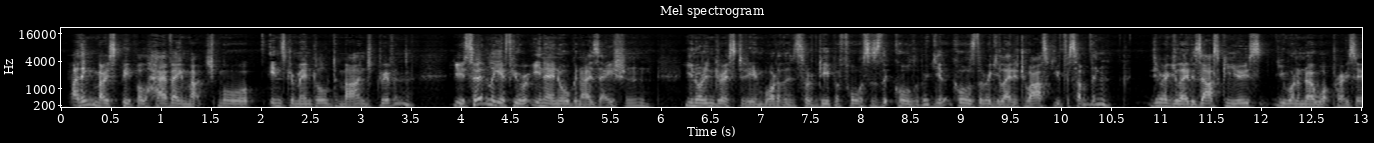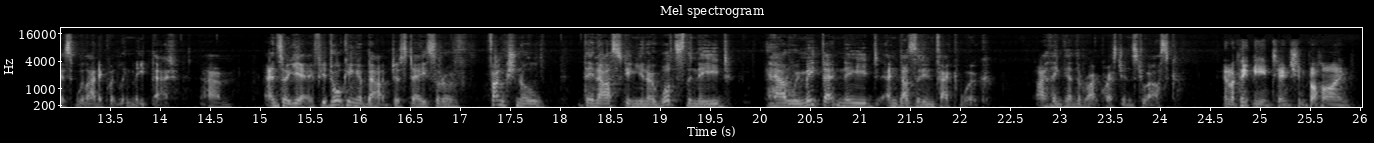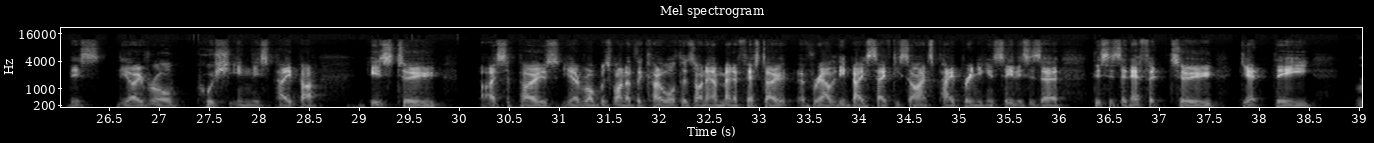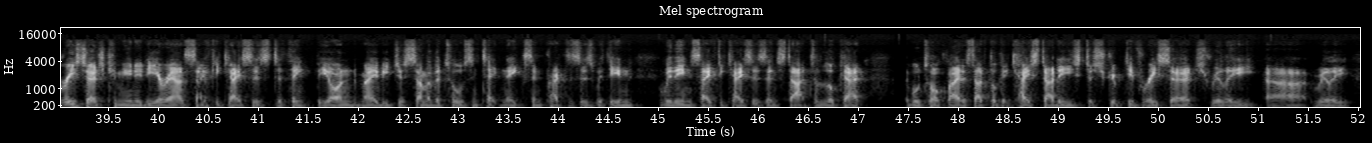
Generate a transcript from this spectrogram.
I think most people have a much more instrumental, demand driven. You certainly, if you're in an organization, you're not interested in what are the sort of deeper forces that call the regu- cause the regulator to ask you for something. The regulator's asking you, you want to know what process will adequately meet that. Um, and so, yeah, if you're talking about just a sort of functional, then asking, you know, what's the need? How do we meet that need? And does it in fact work? I think are the right questions to ask. And I think the intention behind this, the overall push in this paper, is to, I suppose, you know, Rob was one of the co-authors on our manifesto of reality-based safety science paper, and you can see this is a this is an effort to get the research community around safety cases to think beyond maybe just some of the tools and techniques and practices within within safety cases and start to look at we'll talk later start to look at case studies descriptive research really uh, really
